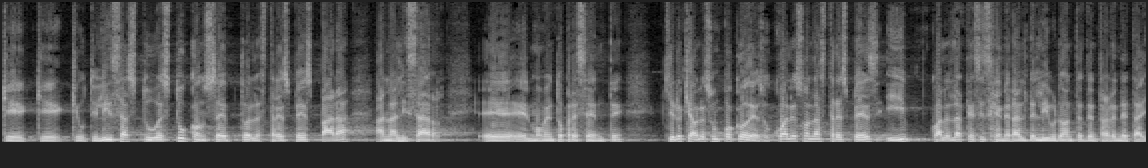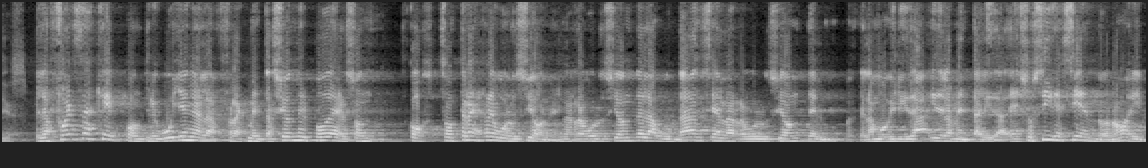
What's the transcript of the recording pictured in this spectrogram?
que, utilizas tú, es tu concepto de las tres P's para analizar eh, el momento presente. Quiero que hables un poco de eso. ¿Cuáles son las tres P's y cuál es la tesis general del libro antes de entrar en detalles? Las fuerzas que contribuyen a la fragmentación del poder son son tres revoluciones, la revolución de la abundancia, la revolución de la movilidad y de la mentalidad. Eso sigue siendo, ¿no? Y,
